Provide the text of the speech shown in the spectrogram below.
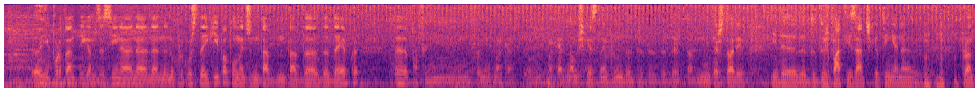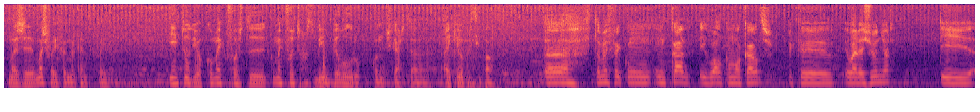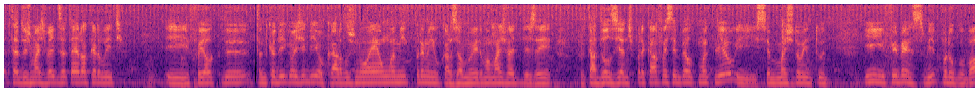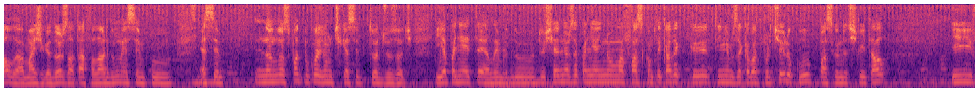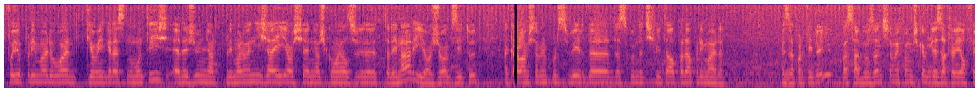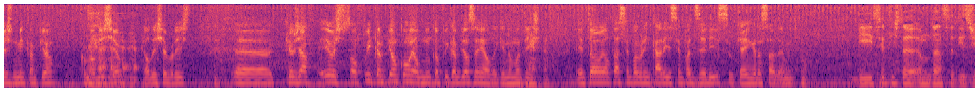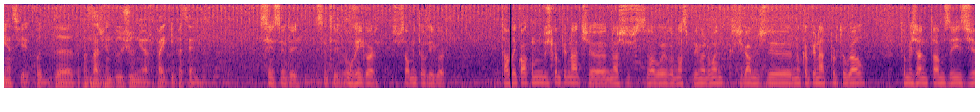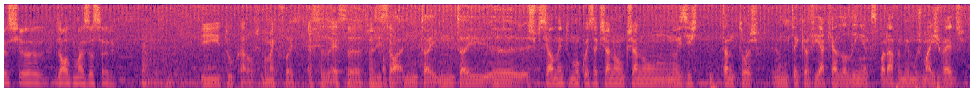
uh, importante, digamos assim, na, na, na, no percurso da equipa, pelo menos metade, metade da, da, da época. Uh, pá, foi, foi, muito marcante. Foi muito marcante, não me esqueço, lembro-me de, de, de, de, muitas histórias e dos batizados que eu tinha. Na... Pronto, mas, mas foi, foi marcante. Foi. E tu, Diogo, como é que foste, como é que foste recebido pelo grupo quando chegaste à, à equipa principal? Uh, também foi com um bocado igual como o Carlos, que eu era júnior e até dos mais velhos até era o Carlitos. E foi ele que, de, tanto que eu digo hoje em dia, o Carlos não é um amigo para mim, o Carlos é o meu irmão mais velho, desde aí, porque está 12 anos para cá, foi sempre ele que me acolheu e sempre me ajudou em tudo e fui bem recebido por o Global. Há mais jogadores, lá está a falar de um, é sempre. É sempre não, não se pode porque hoje não me esquecer de todos os outros. E apanhei até, lembro do, dos séniores, apanhei numa fase complicada que tínhamos acabado por descer o clube para a segunda distrital e foi o primeiro ano que eu ingresso no Montijo, era júnior de primeiro ano e já ia aos séniores com eles uh, treinar e aos jogos e tudo. Acabámos também por subir da, da segunda distrital para a primeira. Depois a partir daí, passados uns anos, também fomos campeões, até ele fez de mim campeão, como ele diz sempre, ele diz sempre isto. Uh, que eu já eu só fui campeão com ele, nunca fui campeão sem ele aqui no Montijo. Então ele está sempre a brincar e sempre a dizer isso, o que é engraçado, é muito bom. E sentiste a mudança de exigência da passagem do Júnior para a equipa sénior? Sim, senti, senti. O rigor, especialmente o rigor tal e qual como nos campeonatos. Eh, nós, salvo erro, o nosso primeiro ano que jogámos eh, no Campeonato de Portugal, também já notámos a exigência de algo mais a sério. E tu, Carlos, como é que foi essa, essa transição? Opa, notei, notei uh, especialmente uma coisa que já, não, que já não, não existe tanto hoje. Eu notei que havia aquela linha que separava mesmo os mais velhos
